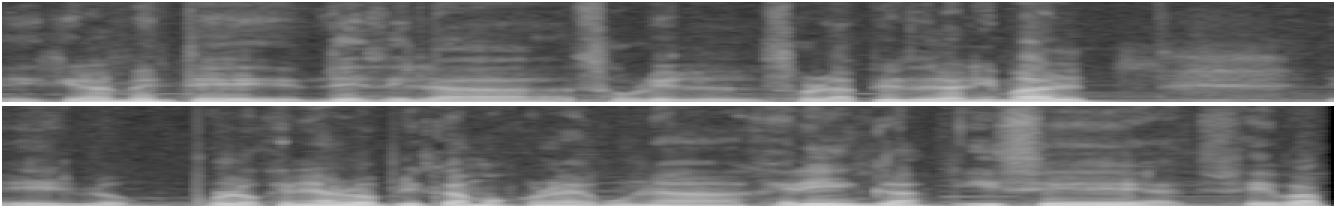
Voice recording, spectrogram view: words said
eh, generalmente desde la, sobre, la piel del animal. Eh, por lo general lo aplicamos con alguna jeringa y se, se va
